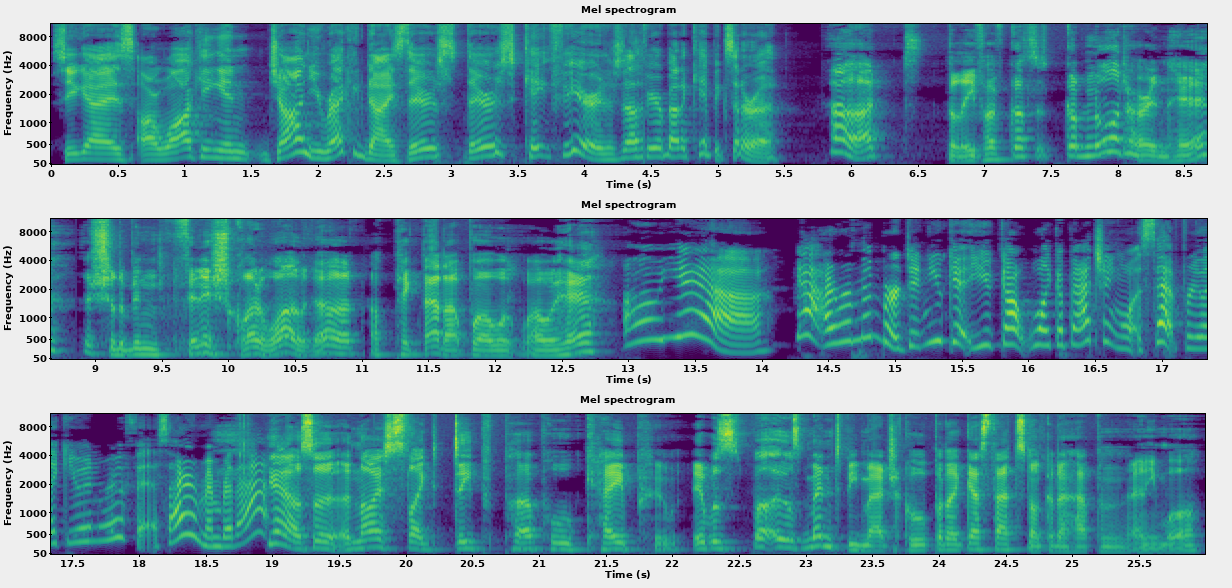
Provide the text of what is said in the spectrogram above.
So you guys are walking in. John, you recognize there's there's Cape Fear. There's nothing fear about a cape, etc. Oh, I believe I've got got an order in here. This should have been finished quite a while ago. I'll pick that up while we're, while we're here. Oh yeah, yeah. I remember. Didn't you get you got like a matching set for like you and Rufus? I remember that. Yeah, it was a, a nice, like, deep purple cape. It, it was well, it was meant to be magical, but I guess that's not going to happen anymore.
